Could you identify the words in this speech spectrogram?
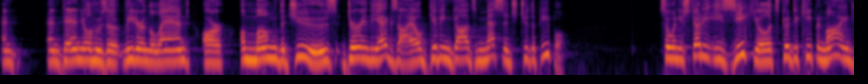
and, and Daniel, who's a leader in the land, are among the Jews during the exile, giving God's message to the people. So when you study Ezekiel, it's good to keep in mind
